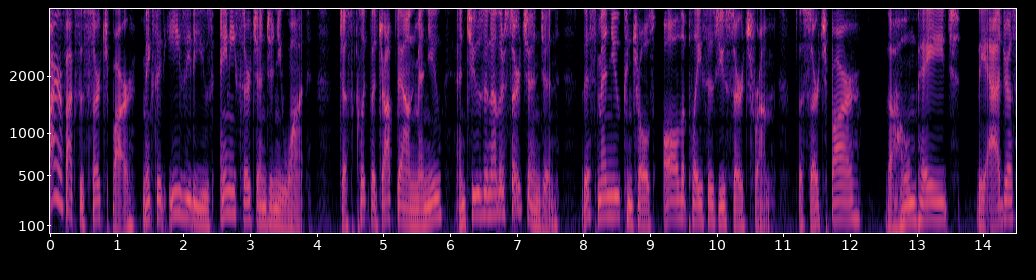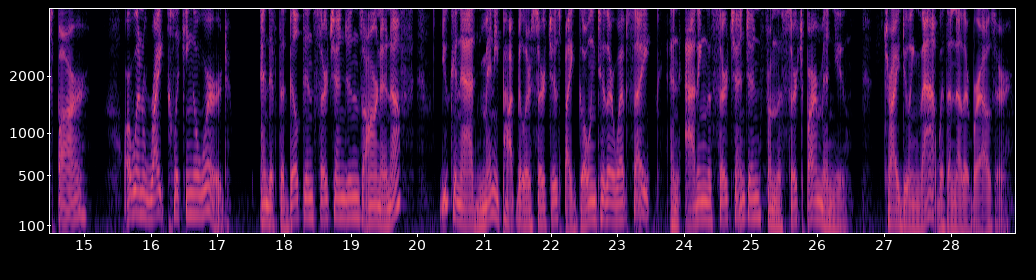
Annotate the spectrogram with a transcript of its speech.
Firefox's search bar makes it easy to use any search engine you want. Just click the drop down menu and choose another search engine. This menu controls all the places you search from the search bar, the home page, the address bar, or when right clicking a word. And if the built in search engines aren't enough, you can add many popular searches by going to their website and adding the search engine from the search bar menu. Try doing that with another browser.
